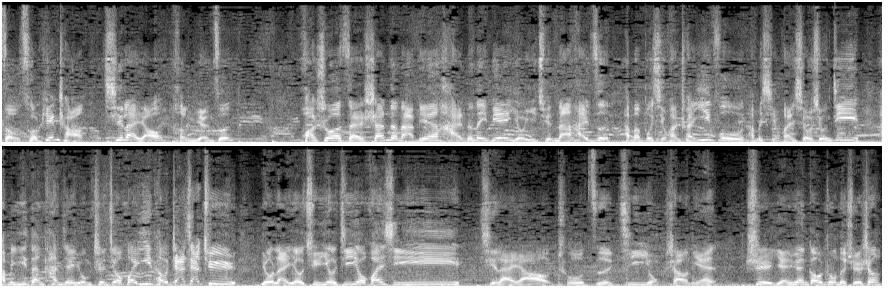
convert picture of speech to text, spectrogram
走错片场，七濑遥、藤原尊。话说，在山的那边，海的那边，有一群男孩子，他们不喜欢穿衣服，他们喜欢秀胸肌，他们一旦看见泳池就会一头扎下去，游来游去又激又欢喜。齐濑遥出自基泳少年，是岩渊高中的学生，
